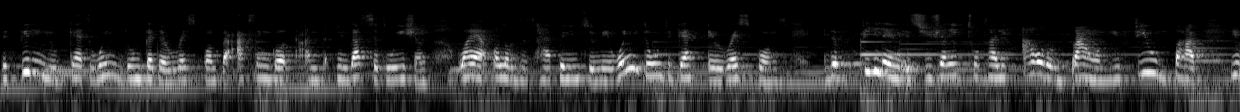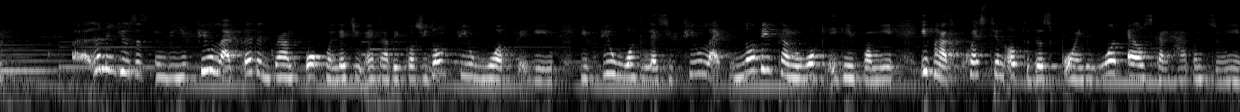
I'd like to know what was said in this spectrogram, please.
The feeling you get when you don't get a response by asking God, and in that situation, why are all of this happening to me? When you don't get a response, the feeling is usually totally out of bound. You feel bad. You uh, let me use this in the you feel like let the ground open let you enter because you don't feel worth again. You feel worthless. You feel like nothing can work again for me. If i had questioned up to this point what else can happen to me?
